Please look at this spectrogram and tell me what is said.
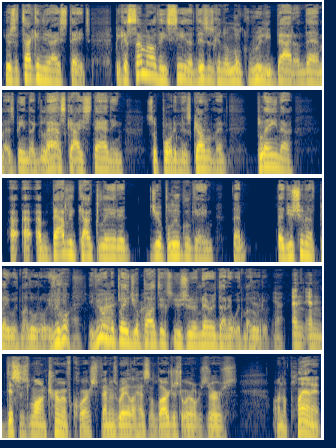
He was attacking the United States because somehow they see that this is going to look really bad on them as being the last guy standing supporting this government, playing a a, a badly calculated geopolitical game that that you shouldn't have played with Maduro. If you want, if you want to play geopolitics, you should have never done it with Maduro. Yeah, and and this is long term, of course. Venezuela has the largest oil reserves on the planet,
